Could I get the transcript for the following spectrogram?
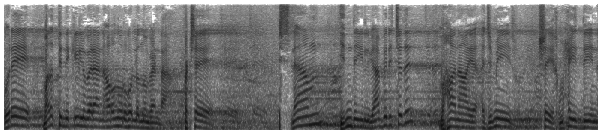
ഒരേ മതത്തിന് കീഴിൽ വരാൻ അറുന്നൂറ് കൊല്ലൊന്നും വേണ്ട. പക്ഷേ ഇസ്ലാം ഇന്ത്യയിൽ വ്യാപരിച്ചത് മഹാനായ അജ്മീർ ഷെയ്ഖ് മഹീദ്ദീൻ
